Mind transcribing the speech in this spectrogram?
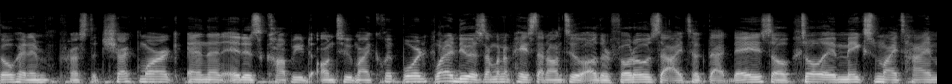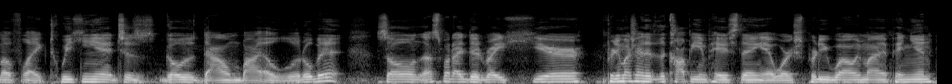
go ahead and press the check mark and then it is copied onto my clipboard. What i do is i'm going to paste that onto other photos that i took that day. So so it makes my time of like tweaking it just goes down by a little bit so that's what i did right here. Pretty much I did the copy and paste thing. It works pretty well in my opinion.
